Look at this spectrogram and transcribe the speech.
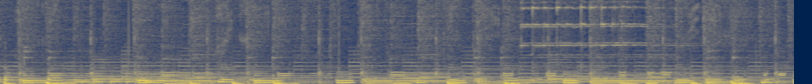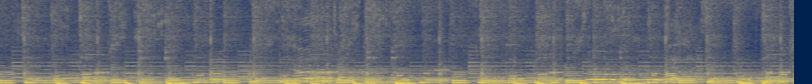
No, no, no.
